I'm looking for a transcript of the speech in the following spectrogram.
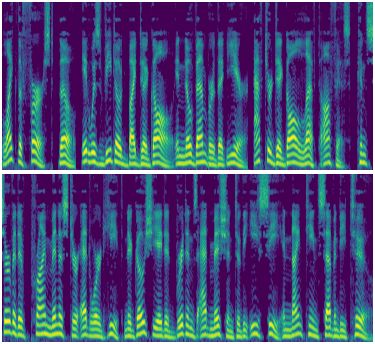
Like the first, though, it was vetoed by de Gaulle in November that year. After de Gaulle left office, Conservative Prime Minister Edward Heath negotiated Britain's admission to the EC in 1972.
